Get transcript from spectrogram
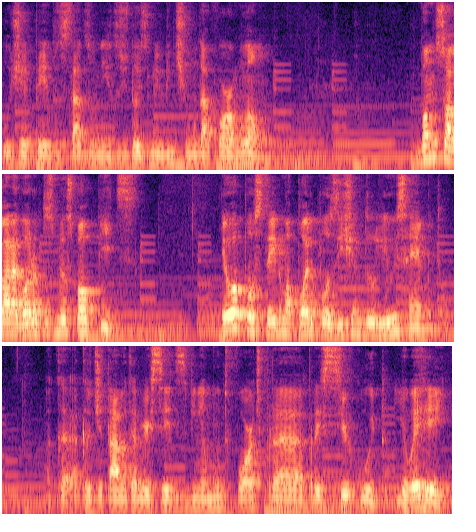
o GP dos Estados Unidos de 2021 da Fórmula 1. Vamos falar agora dos meus palpites. Eu apostei numa pole position do Lewis Hamilton acreditava que a Mercedes vinha muito forte para esse circuito e eu errei.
